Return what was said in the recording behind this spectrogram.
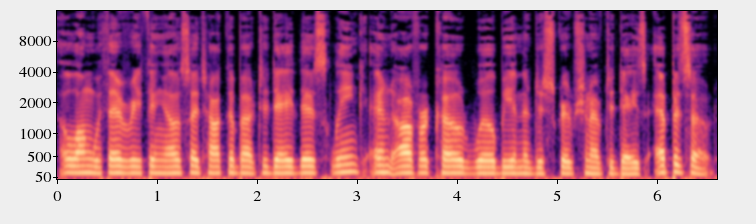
along with everything else I talk about today, this link and offer code will be in the description of today's episode.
